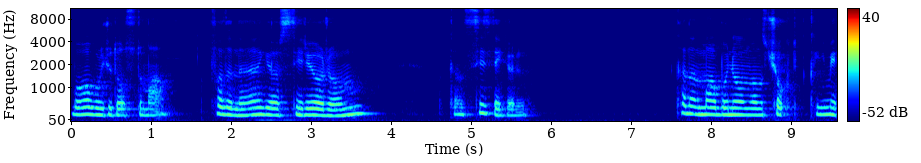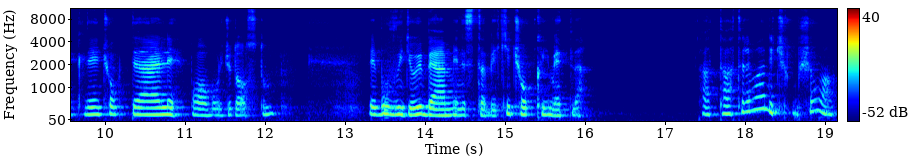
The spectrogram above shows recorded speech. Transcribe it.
Boğa burcu dostuma falını gösteriyorum. Bakın siz de görün. Kanalıma abone olmanız çok kıymetli, çok değerli Boğa burcu dostum. Ve bu videoyu beğenmeniz tabii ki çok kıymetli. Ha, tahterevalli çıkmış ama.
